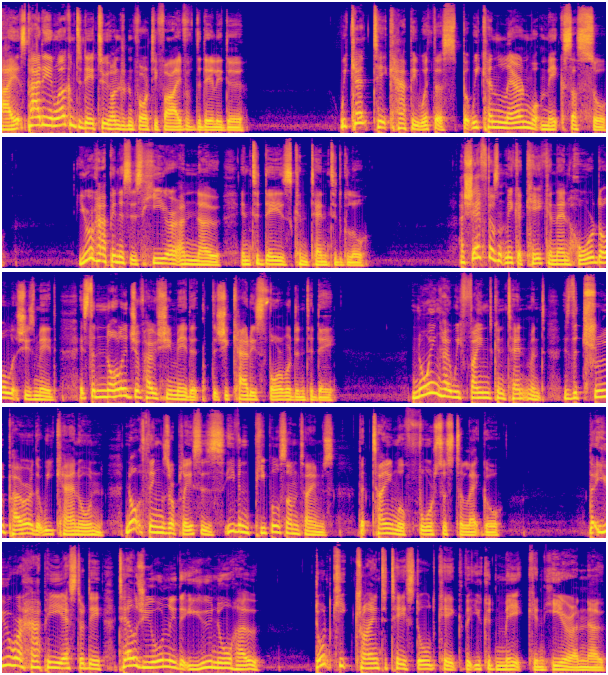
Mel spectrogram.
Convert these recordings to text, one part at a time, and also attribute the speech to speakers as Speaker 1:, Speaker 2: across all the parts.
Speaker 1: Hi, it's Paddy, and welcome to day 245 of the Daily Do. We can't take happy with us, but we can learn what makes us so. Your happiness is here and now in today's contented glow. A chef doesn't make a cake and then hoard all that she's made. It's the knowledge of how she made it that she carries forward in today. Knowing how we find contentment is the true power that we can own, not things or places, even people sometimes, that time will force us to let go. That you were happy yesterday tells you only that you know how. Don't keep trying to taste old cake that you could make in here and now.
